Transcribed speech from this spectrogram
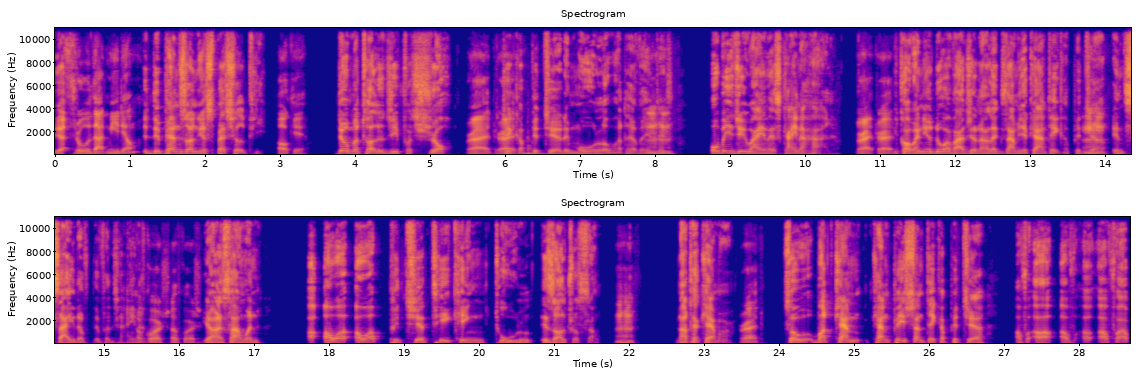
Yeah. through that medium? It depends on your specialty. Okay. Dermatology for sure. Right, right. Mm-hmm. Take a picture of the mole or whatever it is. OBGYN is kind of hard. Right, right. Because when you do a vaginal exam, you can't take a picture inside of the vagina. Mm-hmm. Of course, of course. You understand? When our our picture taking tool is ultrasound, Mhm. not a camera. Right. So, but can can patient take a picture of a, of of, of a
